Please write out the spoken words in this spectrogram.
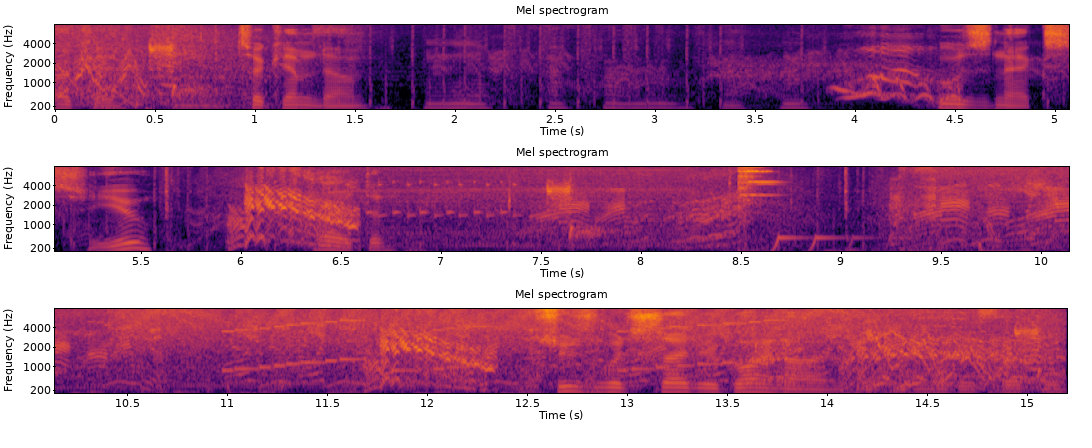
Okay, took him down. Mm-hmm. Who's next? You? Alright then. Choose which side you're going on, you motherfucker.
